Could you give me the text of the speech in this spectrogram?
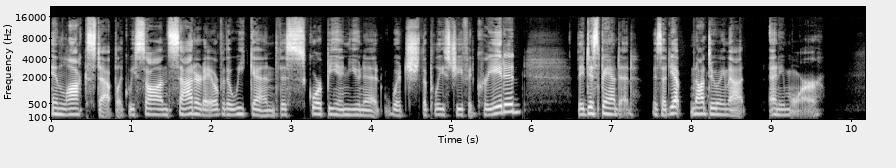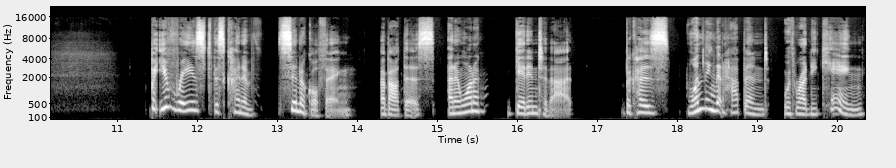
in lockstep. Like we saw on Saturday over the weekend, this Scorpion unit, which the police chief had created, they disbanded. They said, yep, not doing that anymore. But you've raised this kind of cynical thing about this, and I want to get into that because one thing that happened with Rodney King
